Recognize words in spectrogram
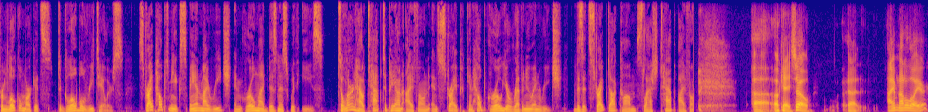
From local markets to global retailers, Stripe helped me expand my reach and grow my business with ease. To learn how Tap to Pay on iPhone and Stripe can help grow your revenue and reach, visit stripe.com slash tap iPhone. Uh, okay, so uh, I am not a lawyer.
